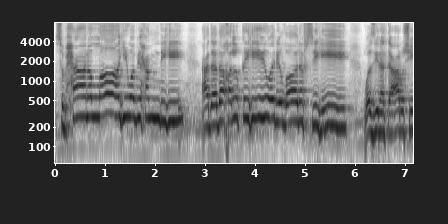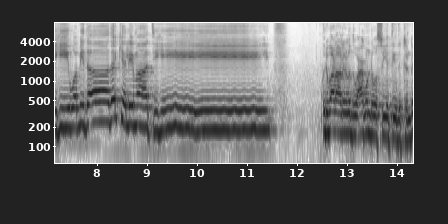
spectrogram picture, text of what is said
سبحان الله وبحمده عدد خلقه ورضا نفسه وزنة عرشه ومداد كلماته ഒരുപാട് ആളുകൾ ദുആ കൊണ്ട് വസൂയത്ത് ചെയ്തിട്ടുണ്ട്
